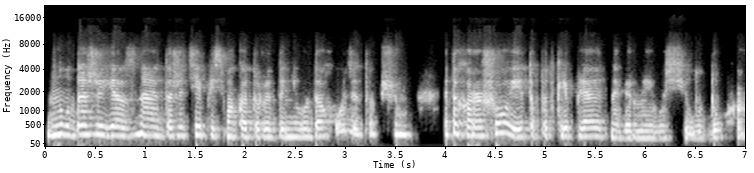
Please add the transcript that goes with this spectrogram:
Ну, даже я знаю, даже те письма, которые до него доходят, в общем, это хорошо, и это подкрепляет, наверное, его силу духа.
